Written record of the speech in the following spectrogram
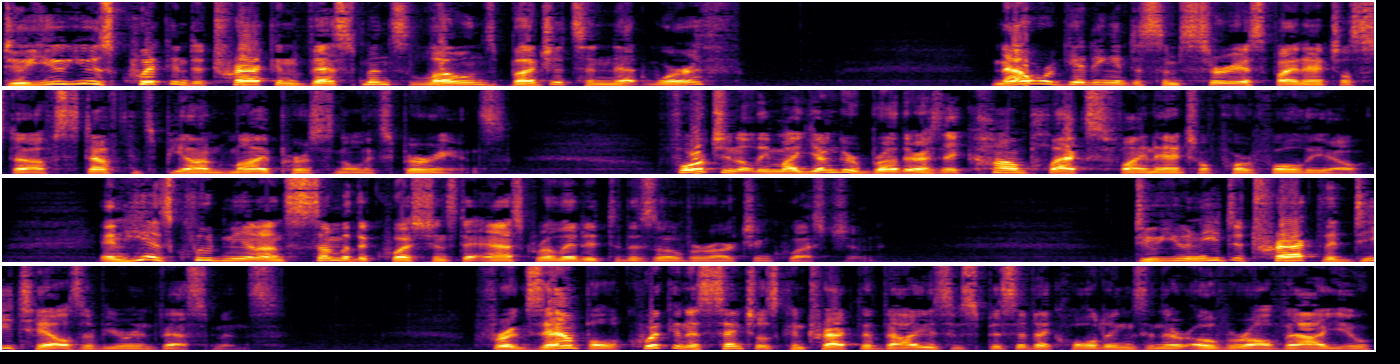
Do you use Quicken to track investments, loans, budgets, and net worth? Now we're getting into some serious financial stuff, stuff that's beyond my personal experience. Fortunately, my younger brother has a complex financial portfolio, and he has clued me in on some of the questions to ask related to this overarching question. Do you need to track the details of your investments? For example, Quicken Essentials can track the values of specific holdings and their overall value,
